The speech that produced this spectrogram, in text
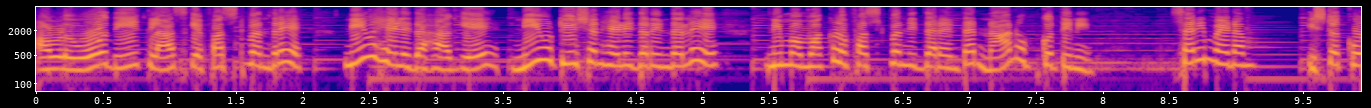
ಅವಳು ಓದಿ ಕ್ಲಾಸ್ಗೆ ಫಸ್ಟ್ ಬಂದ್ರೆ ನೀವು ಹೇಳಿದ ಹಾಗೆ ನೀವು ಟ್ಯೂಷನ್ ಹೇಳಿದರಿಂದಲೇ ನಿಮ್ಮ ಮಕ್ಕಳು ಫಸ್ಟ್ ಬಂದಿದ್ದಾರೆ ಅಂತ ನಾನು ಒಪ್ಕೋತೀನಿ. ಸರಿ ಮೇಡಮ್ ಇಷ್ಟಕ್ಕೂ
